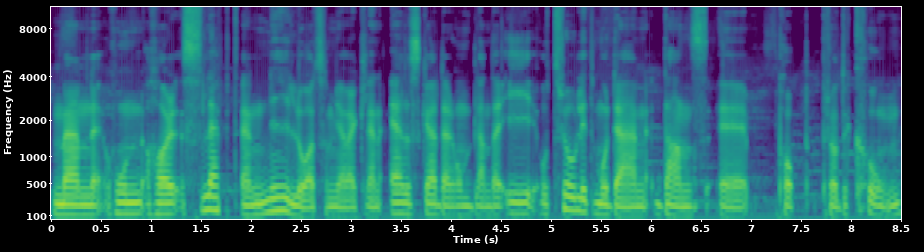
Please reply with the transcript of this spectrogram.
Men hon har släppt en ny låt som jag verkligen älskar där hon blandar i otroligt modern danspop-produktion eh,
